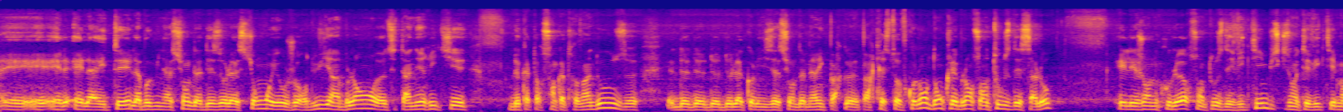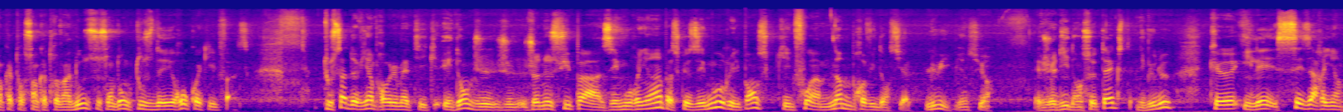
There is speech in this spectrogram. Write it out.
elle, a été l'abomination de la désolation. Et aujourd'hui, un blanc, c'est un héritier de 1492, de, la colonisation d'Amérique par Christophe Colomb. Donc les blancs sont tous des salauds et les gens de couleur sont tous des victimes, puisqu'ils ont été victimes en 1492, ce sont donc tous des héros, quoi qu'ils fassent. Tout ça devient problématique. Et donc, je, ne suis pas zémourien, parce que Zemmour, il pense qu'il faut un homme providentiel. Lui, bien sûr. Et je dis dans ce texte, nébuleux, qu'il est césarien.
